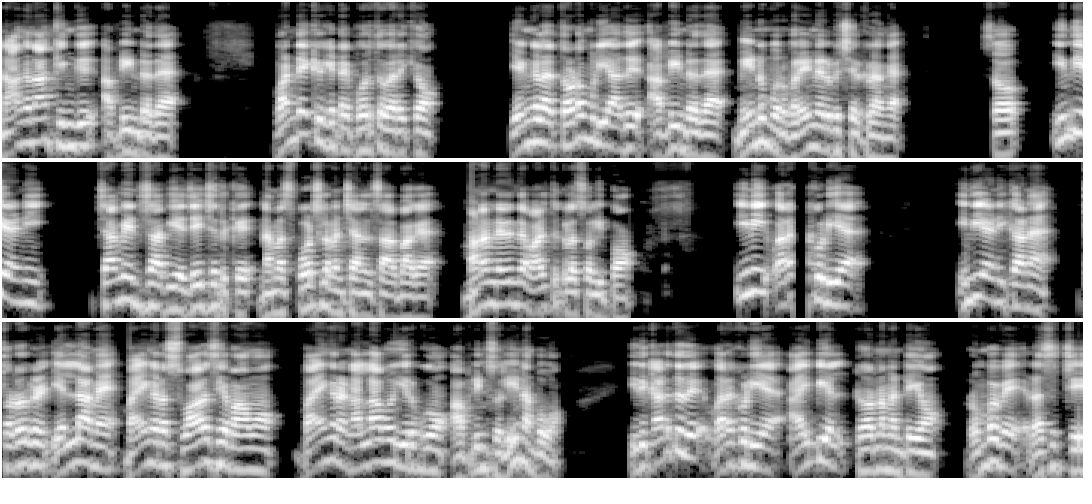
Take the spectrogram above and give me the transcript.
நாங்கள் தான் கிங்கு அப்படின்றத ஒன்டே கிரிக்கெட்டை பொறுத்த வரைக்கும் எங்களை தொட முடியாது அப்படின்றத மீண்டும் ஒரு முறை நிரூபிச்சிருக்கிறாங்க. ஸோ இந்திய அணி சாம்பியன் டிராஃபியை ஜெயிச்சதுக்கு நம்ம ஸ்போர்ட்ஸ் லெவன் சேனல் சார்பாக மனம் நிறைந்த வாழ்த்துக்களை சொல்லிப்போம். இனி வரக்கூடிய இந்திய அணிக்கான தொடர்கள் எல்லாமே பயங்கர சுவாரஸ்யமாகவும் பயங்கர நல்லாவும் இருக்கும் அப்படின்னு சொல்லி நம்புவோம். இதுக்கு அடுத்தது வரக்கூடிய ஐபிஎல் டோர்னமெண்ட்டையும் ரொம்பவே ரசித்து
